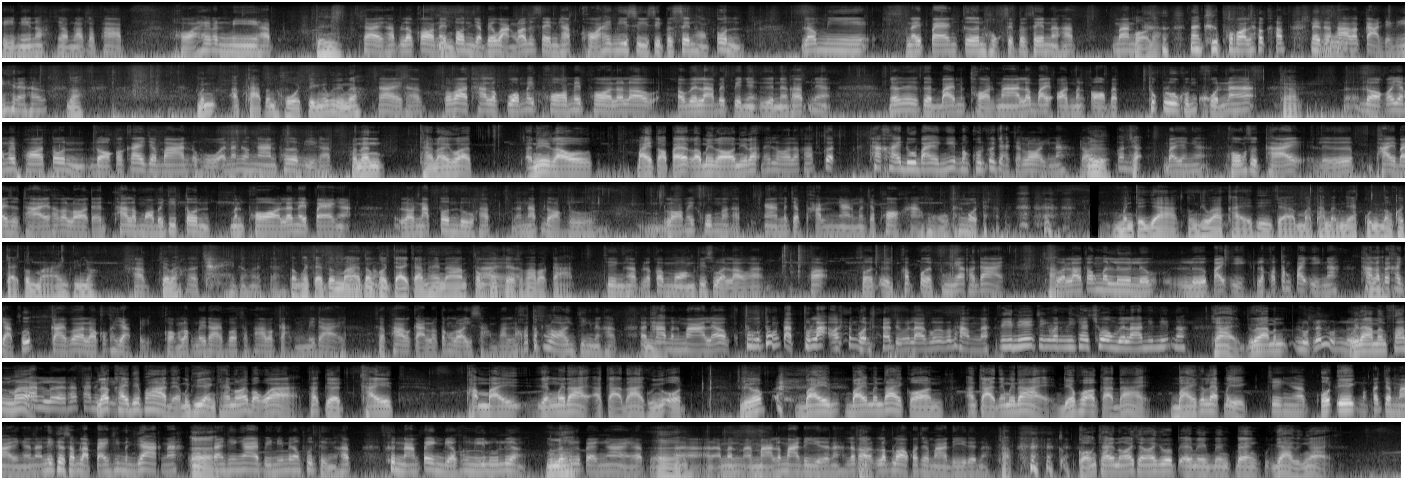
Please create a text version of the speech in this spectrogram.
ปีนี้เนาะยอมรับสภาพ ขอให้มันมีครับ จริง ใช่ครับ แล้วก็ในจริงต้นอย่าไปหวังร้อยเปอร์เซ็นต์ครับ ขอให้มี40%ของต้น แล้วมีในแปลงเกิน60%นะครับมันพอแล้ว นั่นคือพอแล้วครับ ในสภาพอากาศอย่างนี้นะครับมันอากาศมันโหดจริงนะพูดถึงนะ ใช่ครับ เพราะว่าถ้าเรากลัวไม่พอไม่พอแล้วเราเอาเวลาไปเปลี่ยนอย่างอื่นนะครับ เนี่ย แล้วถ้าเกิดใบมันถอดมาแล้วใบอ่อนมันออกแบบทุกรูขุมขนนะฮะ ครับ ดอกก็ยังไม่พอต้น ดอกก็ใกล้จะบานโอ้โหอันนั้นก็งานเพิ่มอีกครับ เพราะฉะนั้นชายน้อยว่า อันนี้เราไปต่อไปเราไม่รอนี้ละ ไม่รอแล้วครับ ก็ถ้าใครดูใบอย่างนี้บางคนก็อยากจะรออีกนะดอกเออก็ใช่เนี่ยใบอย่างเงี้ยโค้งสุดท้ายหรือไพ่ใบสุดท้ายเขาก็รอแต่ถ้าเรามองไปที่ต้น มันพอแล้วในแปลงอะ เรานับต้นดูครับ แล้วนับดอกดู รอไม่คุ้มอะครับ งานมันจะพันงานมันจะพอกหางหมูกันหมด มันจะยากตรงที่ว่าใครที่จะมาทำแบบเนี้ยคุณต้องเข้าใจต้นไม้จริงๆเนาะ ครับใช่ไหม เข้าใจต้องเข้าใจ ต้องเข้าใจต้นไม้ต้ต้อองงเข้าใจการให้น้ำต้องเข้าใจใช่ครับ สภาพอากาศ จริงครับแล้วก็มองที่สวนเราครับ เพราะสวนอื่นเขาเปิดพรุ่งนี้เขาได้ ครับสวนเราต้องมาลืนหรือหรือไปอีกเราก็ต้องไปอีกนะ ถ้าเราเออ ไปขยับปุ๊บกลายว่าเราก็ขยับไปอีกของเราไม่ได้เพราะสภาพอากาศมันไม่ได้ สภาพอากาศเราต้องรออีก 3 วัน เราก็ต้องรอจริงๆนะครับแต่ถ้ามันมาแล้วต้องต้องตัดธุระเอาให้หมดนะถึงเวลาคุณก็ทำนะปีนี้จริงมันมีแค่ช่วงเวลานิดๆเนาะใช่ เวลามันหลุดแล้วหลุดเลยเวลามันสั้นมากสั้นเลยครับท่านแล้วใครที่พลาดเนี่ยบางทีอย่างชายน้อยบอกว่า ถ้าเกิดใครทำใบยังไม่ได้อากาศได้คุณก็อดหรือว่าใบใบมันได้ก่อน อากาศยังไม่ได้ เดี๋ยวพออากาศได้ ใบก็แลบมาอีก จริงครับอดอีกมันก็จะมาอย่างนั้นนะนี่คือสำหรับแปลงที่มันยากนะเออแปลงที่ง่ายปีนี้ไม่ต้องพูดถึงครับ ขึ้นน้ำเป้งเดียวพรุ่งนี้รู้เรื่องเหรอนี่คือแปลงง่ายครับเอออ่าอันมันมันมาแล้วมาดีแล้วนะแล้วก็ครับรอบๆก็จะมาดีด้วยนะครับของชายน้อยชายน้อยคิดว่าแปลงเองเป็นแปลงยากหรือง่าย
